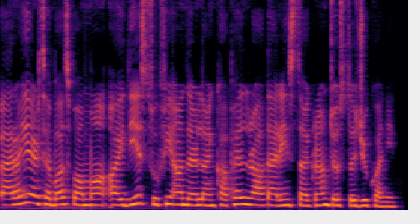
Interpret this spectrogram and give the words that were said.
برای ارتباط با ما آیدی صوفی underline کاپل را در اینستاگرام جستجو کنید.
